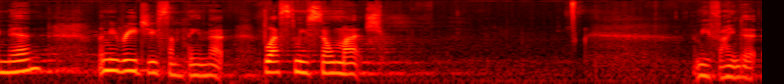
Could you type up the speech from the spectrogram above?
Amen? Let me read you something that blessed me so much. Let me find it.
